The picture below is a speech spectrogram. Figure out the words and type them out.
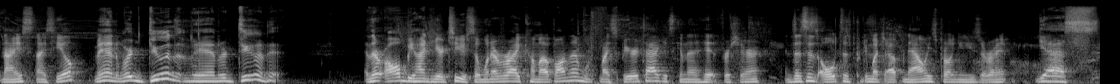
Nice, nice heal. Man, we're doing it, man. We're doing it. And they're all behind here too, so whenever I come up on them with my spear attack, it's gonna hit for sure. And since his ult is pretty much up now, he's probably gonna use it, right? Yes!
